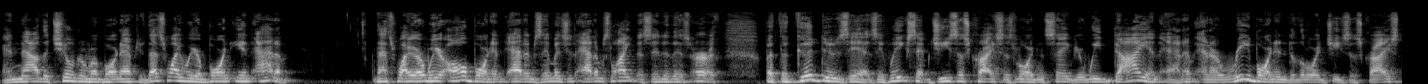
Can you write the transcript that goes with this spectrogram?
and now the children were born after. That's why we are born in Adam. That's why we are all born in Adam's image and Adam's likeness into this earth. But the good news is, if we accept Jesus Christ as Lord and Savior, we die in Adam and are reborn into the Lord Jesus Christ.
